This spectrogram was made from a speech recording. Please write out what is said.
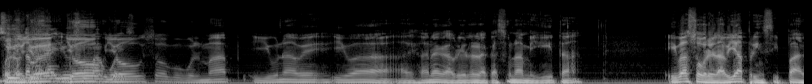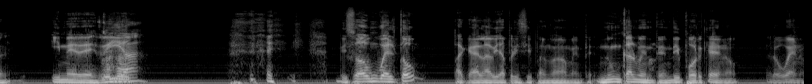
Bueno, Sí, yo yo, también uso yo, más yo Waze. uso Google Map y una vez iba a dejar a Gabriela en la casa de una amiguita. Iba sobre la vía principal y me desvía. me hizo dar un vueltón para caer en la vía principal nuevamente. Nunca lo entendí por qué, ¿no? Pero bueno.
